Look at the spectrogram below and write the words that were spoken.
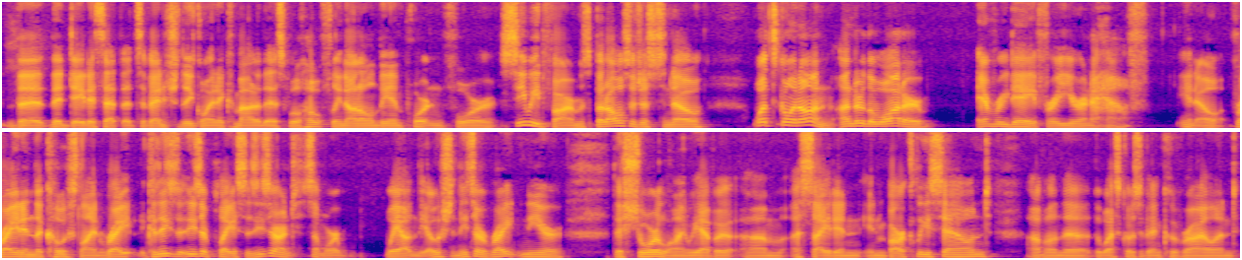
the the data set that's eventually going to come out of this will hopefully not only be important for seaweed farms, but also just to know what's going on under the water every day for a year and a half. You know, right in the coastline, right? Because these these are places. These aren't somewhere way out in the ocean. These are right near the shoreline. We have a um, a site in in Barkly Sound up on the the west coast of Vancouver Island,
